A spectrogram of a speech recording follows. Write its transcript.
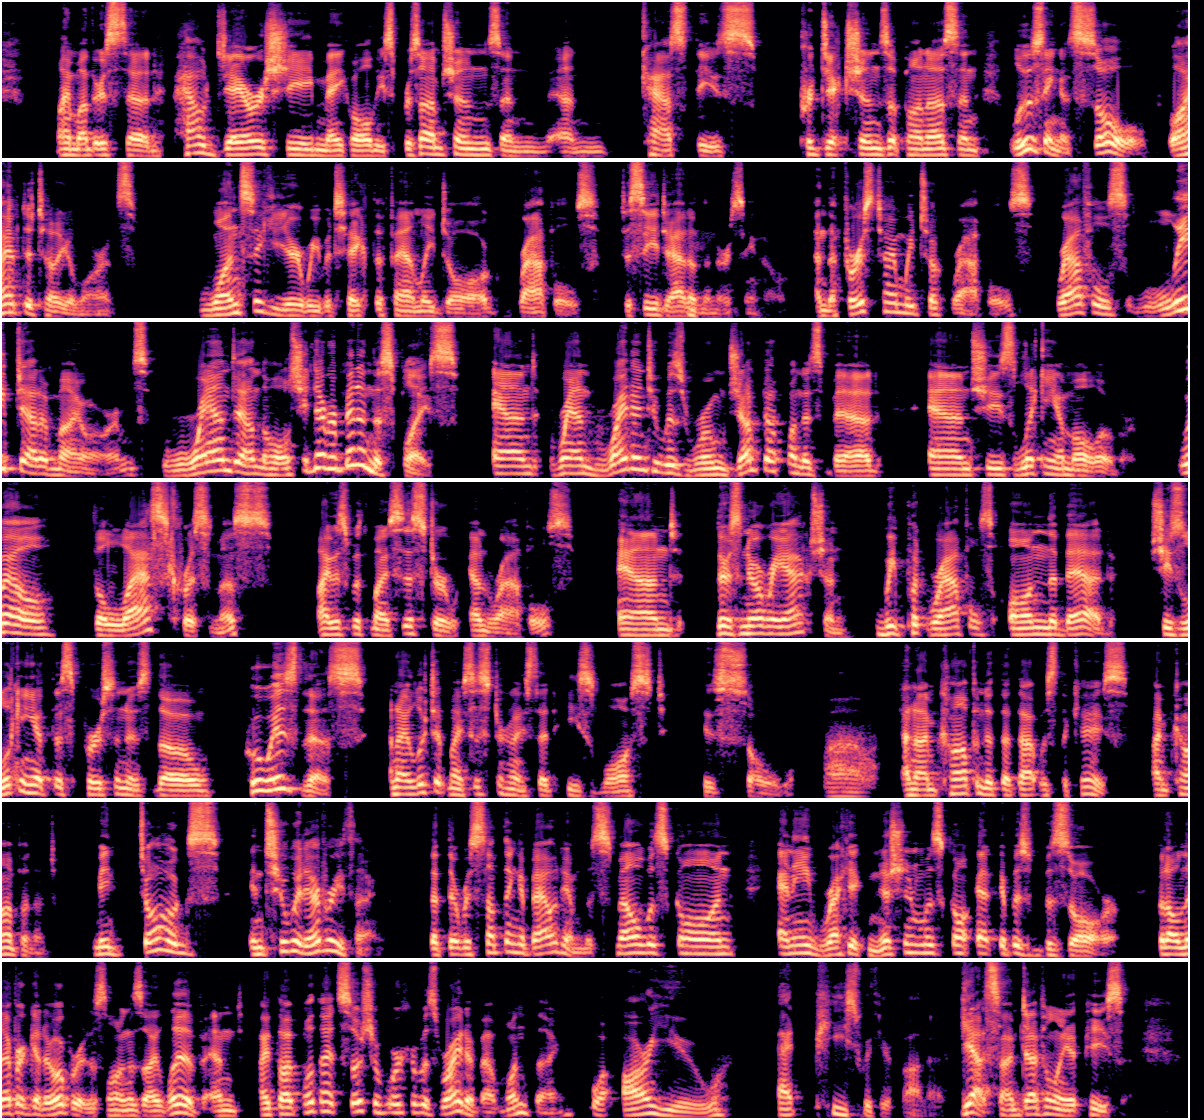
my mother said, How dare she make all these presumptions and, and cast these predictions upon us and losing a soul? Well, I have to tell you, Lawrence, once a year we would take the family dog, Raffles, to see dad in the nursing home. And the first time we took Raffles, Raffles leaped out of my arms, ran down the hall. She'd never been in this place and ran right into his room, jumped up on his bed, and she's licking him all over. Well, the last Christmas, I was with my sister and Raffles, and there's no reaction. We put Raffles on the bed. She's looking at this person as though, who is this? And I looked at my sister and I said, he's lost his soul. Wow. And I'm confident that that was the case. I'm confident. I mean, dogs intuit everything that there was something about him. The smell was gone, any recognition was gone. It was bizarre, but I'll never get over it as long as I live. And I thought, well, that social worker was right about one thing. Well, are you at peace with your father? Yes, I'm definitely at peace.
